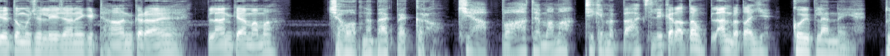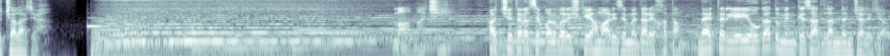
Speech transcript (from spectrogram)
ये तो मुझे ले जाने की ठान कराए हैं। प्लान क्या है मामा? जाओ अपना बैग पैक करो। क्या बात है मामा? ठीक है मैं बैग्स लेकर आता हूँ। प्लान बताइए। कोई प्लान नहीं है। तू चला जा। मामा जी? अच्छी तरह से परवरिश की हमारी ज़िम्मेदारी खत्म। बेहतर यही होगा तुम इनके साथ लंदन चले जाओ।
